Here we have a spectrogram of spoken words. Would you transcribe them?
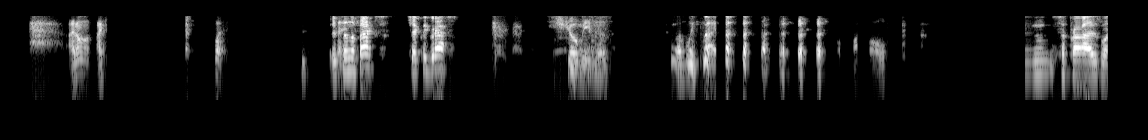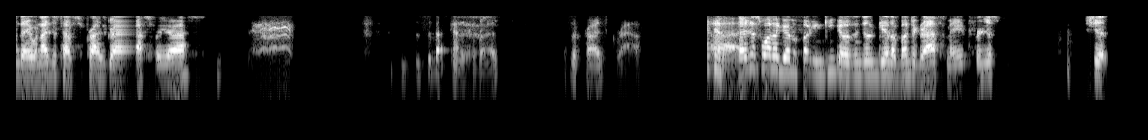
I don't. I. What? It's in the facts. Check the graphs. show me this. Lovely pie. My fault. Mm, Surprise one day when I just have surprise graphs for your ass. Is the best kind of surprise. A surprise graph. I Uh, just want to go to fucking Kinko's and just get a bunch of graphs made for just shit.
